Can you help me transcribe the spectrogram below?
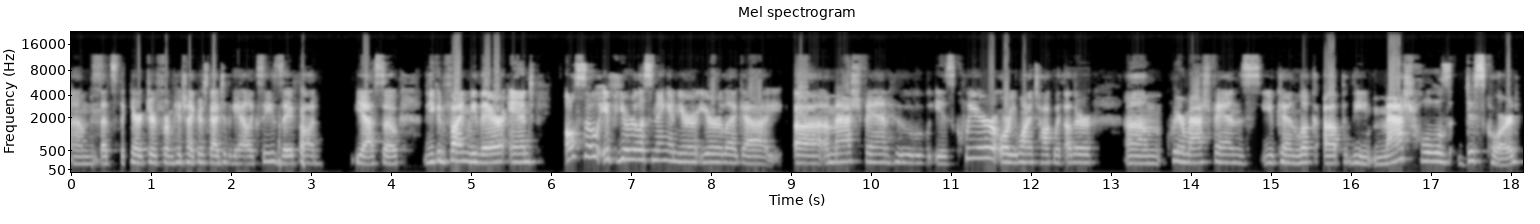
Um, that's the character from Hitchhiker's Guide to the Galaxy, Zaphod. yeah, so you can find me there. And also, if you're listening and you're you're like a a Mash fan who is queer, or you want to talk with other um, queer Mash fans, you can look up the Mash Holes Discord.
